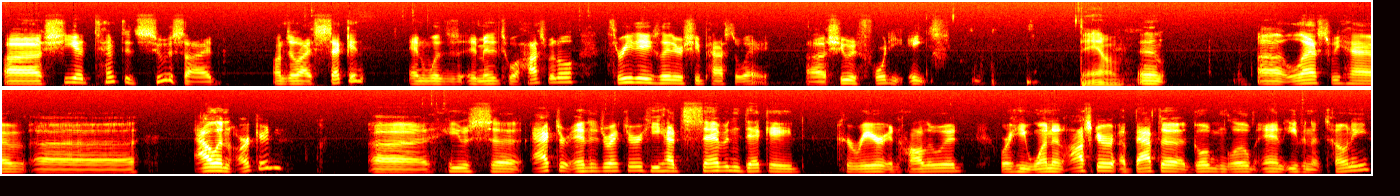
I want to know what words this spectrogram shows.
Uh, she attempted suicide on July 2nd and was admitted to a hospital. Three days later, she passed away. Uh, she was 48. Damn. And uh, last we have uh, Alan Arkin. Uh, he was uh, actor and a director. He had seven decade career in Hollywood, where he won an Oscar, a BAFTA, a Golden Globe, and even a Tony.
